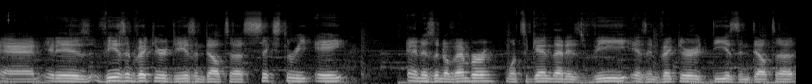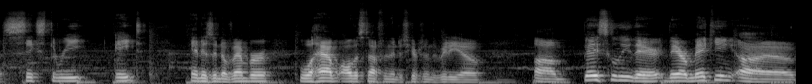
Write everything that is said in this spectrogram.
And it is V as in Victor, D as in Delta, 638, N as in November. Once again, that is V is in Victor, D is in Delta, 638, N as in November. We'll have all the stuff in the description of the video. Um, basically, they're they are making a,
